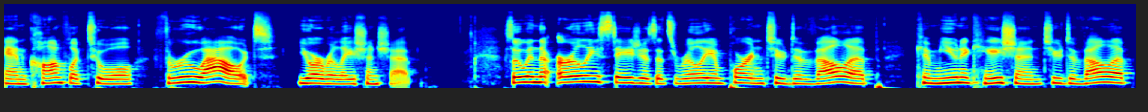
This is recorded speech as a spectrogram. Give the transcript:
and conflict tool throughout your relationship. So, in the early stages, it's really important to develop communication, to develop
